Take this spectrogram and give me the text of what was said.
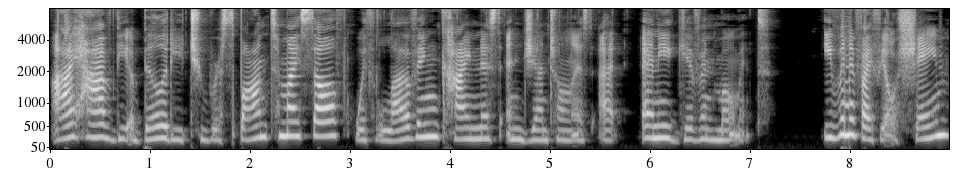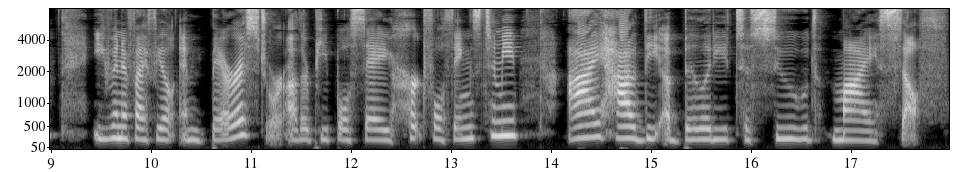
I have the ability to respond to myself with loving kindness and gentleness at any given moment. Even if I feel shame, even if I feel embarrassed or other people say hurtful things to me, I have the ability to soothe myself.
